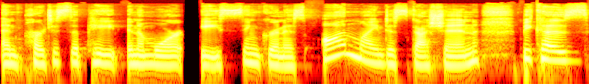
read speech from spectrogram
and participate in a more asynchronous online discussion because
